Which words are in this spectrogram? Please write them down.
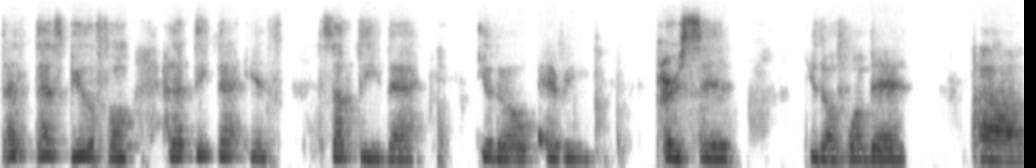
that that's beautiful. And i think that is something that you know every person you know woman uh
